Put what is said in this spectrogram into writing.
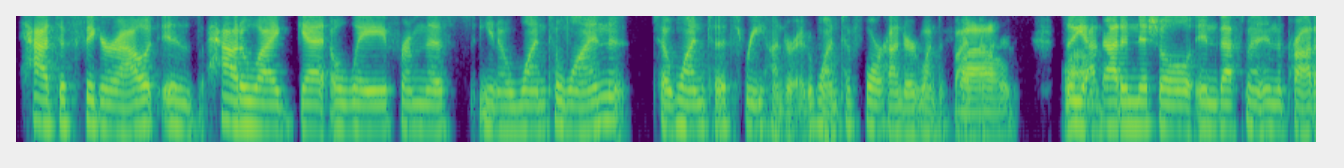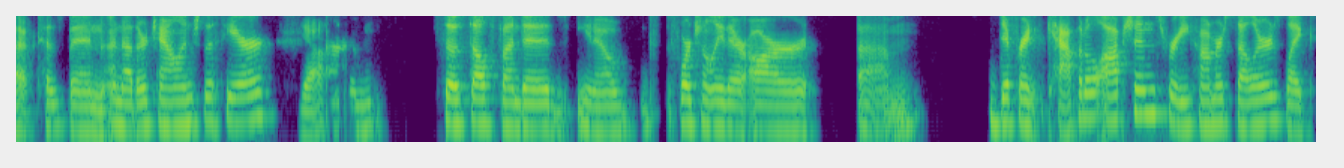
had to figure out is how do I get away from this, you know, one to one to one to 300, one to 400, one to 500. Wow. So, wow. yeah, that initial investment in the product has been another challenge this year. Yeah. Um, so, self funded, you know, fortunately, there are um, different capital options for e commerce sellers. Like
